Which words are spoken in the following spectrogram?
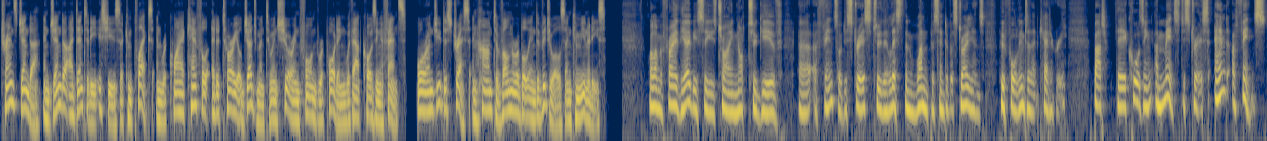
Transgender and gender identity issues are complex and require careful editorial judgment to ensure informed reporting without causing offence or undue distress and harm to vulnerable individuals and communities. Well, I'm afraid the ABC is trying not to give uh, offence or distress to the less than 1% of Australians who fall into that category, but they're causing immense distress and offence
